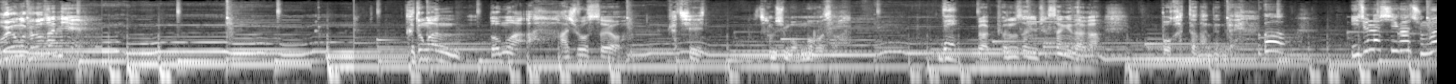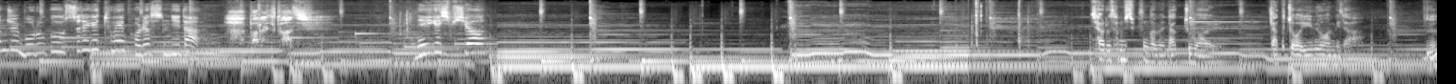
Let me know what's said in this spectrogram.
우영우 변호사님! 그동안 너무 아, 아쉬웠어요. 같이 점심 못 먹어서. 네. 그 변호사님 책상에다가 뭐 갖다 놨는데 그거 이준호 씨가 준 건 줄 모르고 쓰레기통에 버렸습니다. 아, 말하기도 하지. 안녕히 계십시오. 차로 30분 가면 낙조마을. 낙조가 유명합니다. 네?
